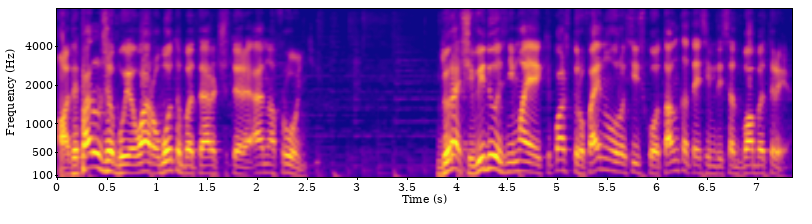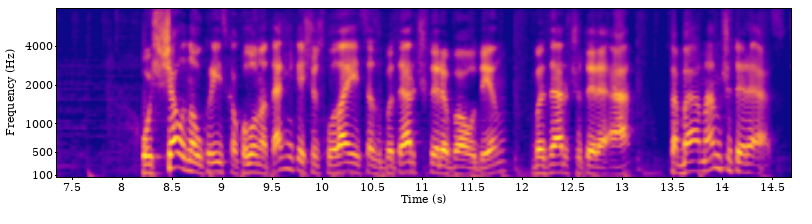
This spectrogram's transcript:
А тепер уже бойова робота БТР-4Е на фронті. До речі, відео знімає екіпаж трофейного російського танка Т-72Б3. Ось ще одна українська колона техніки, що складається з БТР-4В1, БТР-4Е та БММ-4С.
